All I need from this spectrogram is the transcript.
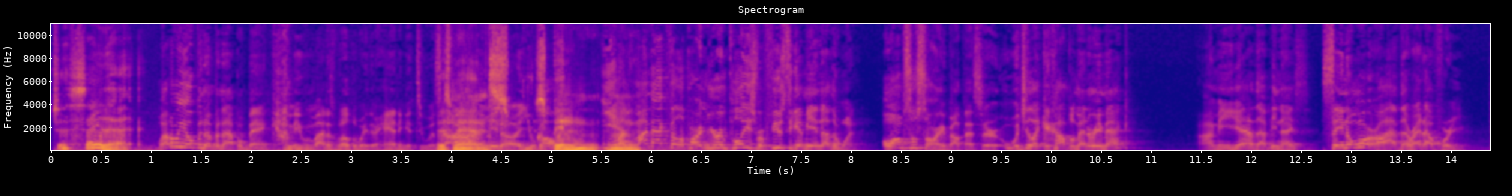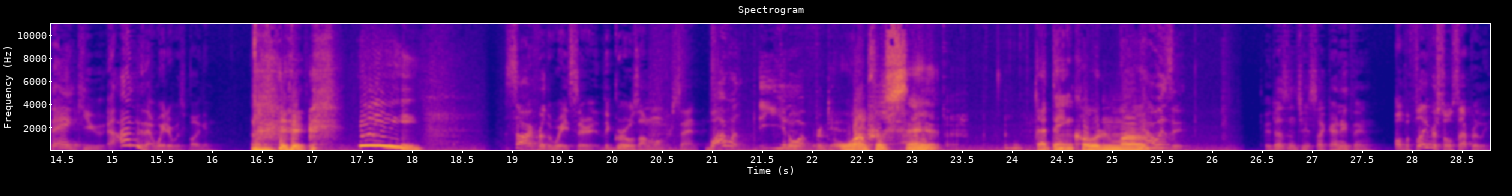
just say that. Why don't we open up an Apple Bank? I mean, we might as well the way they're handing it to us. This man's mean, uh, you call? spending yeah, money. my Mac fell apart and your employees refused to get me another one. Oh, I'm so sorry about that, sir. Would you like a complimentary Mac? I mean, yeah, that'd be nice. Say no more. I'll have that right out for you. Thank you. I knew that waiter was bugging. Sorry for the wait, sir. The grill's on 1%. Why would... You know what? Forget it. One percent. That thing cold in the How mug. is it? It doesn't taste like anything. Oh, the flavor's sold separately.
